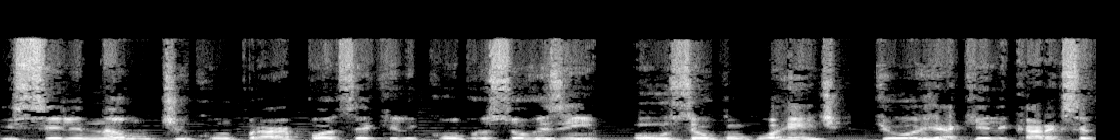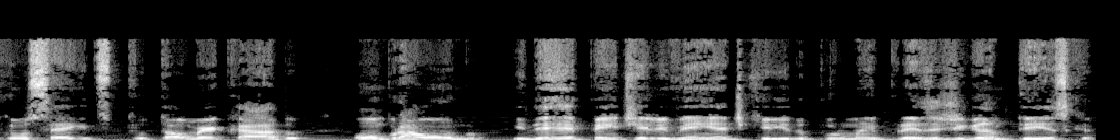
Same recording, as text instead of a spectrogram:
E se ele não te comprar, pode ser que ele compre o seu vizinho. Ou seu concorrente, que hoje é aquele cara que você consegue disputar o mercado ombro a ombro. E de repente ele vem adquirido por uma empresa gigantesca,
